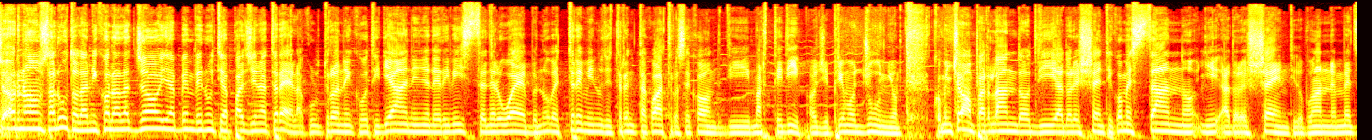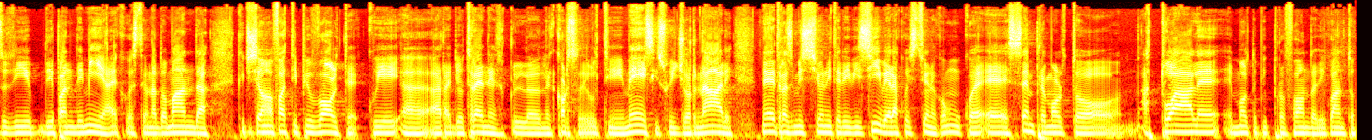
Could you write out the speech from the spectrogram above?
Buongiorno, un saluto da Nicola Lagioia, benvenuti a pagina 3, la cultura nei quotidiani, nelle riviste, nel web, 9 3 minuti e 34 secondi di martedì, oggi primo giugno. Cominciamo parlando di adolescenti, come stanno gli adolescenti dopo un anno e mezzo di, di pandemia? Ecco, questa è una domanda che ci siamo fatti più volte qui eh, a Radio 3 nel, nel, corso degli ultimi mesi, sui giornali, nelle trasmissioni televisive, la questione comunque è sempre molto attuale e molto più profonda di quanto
